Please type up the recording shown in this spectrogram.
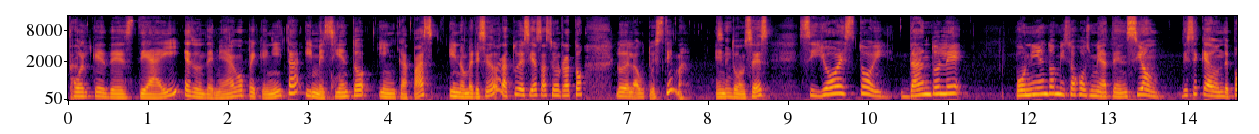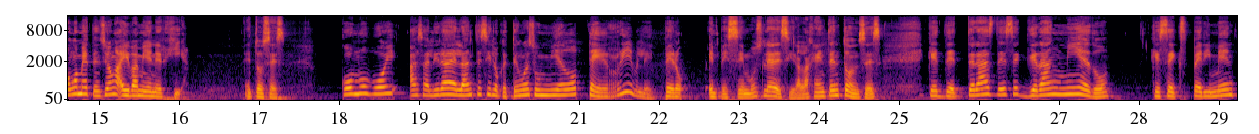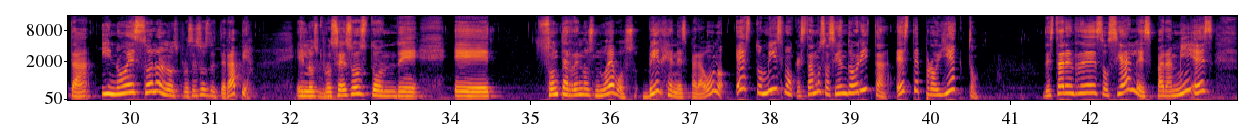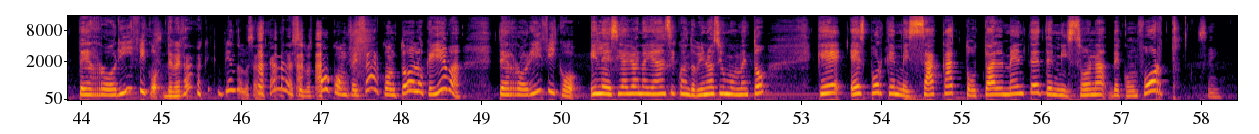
porque desde ahí es donde me hago pequeñita y me siento incapaz y no merecedora. Tú decías hace un rato lo de la autoestima. Entonces, si yo estoy dándole, poniendo mis ojos, mi atención, dice que a donde pongo mi atención, ahí va mi energía. Entonces, ¿cómo voy a salir adelante si lo que tengo es un miedo terrible? Pero empecémosle a decir a la gente entonces que detrás de ese gran miedo, que se experimenta y no es solo en los procesos de terapia, en los procesos donde eh, son terrenos nuevos, vírgenes para uno. Esto mismo que estamos haciendo ahorita, este proyecto de estar en redes sociales, para mí es terrorífico, de verdad, viéndolos a la cámara, se los puedo confesar con todo lo que lleva, terrorífico. Y le decía yo a Ana Yancy cuando vino hace un momento que es porque me saca totalmente de mi zona de confort.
